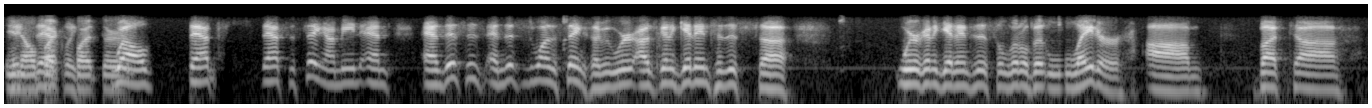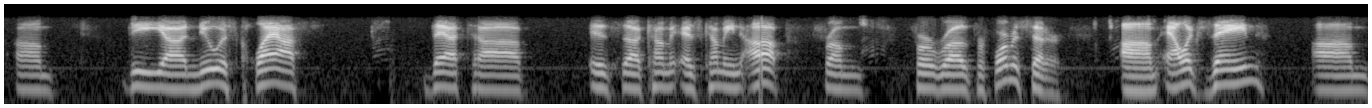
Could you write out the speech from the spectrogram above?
you know, exactly. but but. Well, that's that's the thing. I mean, and and this is and this is one of the things. I mean, we're I was going to get into this. Uh, we're going to get into this a little bit later, um, but uh, um, the uh, newest class that uh, is uh, coming is coming up from for uh, the Performance Center. Um, Alex Zayne um,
